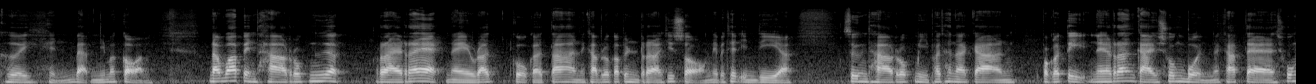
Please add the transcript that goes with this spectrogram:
เคยเห็นแบบนี้มาก่อน นับว่าเป็นทารกเงือกรายแรกในรัฐโกกาตานะครับแล้วก็เป็นรายที่ 2 ในประเทศอินเดีย ซึ่งทารกมีพัฒนาการปกติในร่างกายช่วงบนนะครับแต่ช่วง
